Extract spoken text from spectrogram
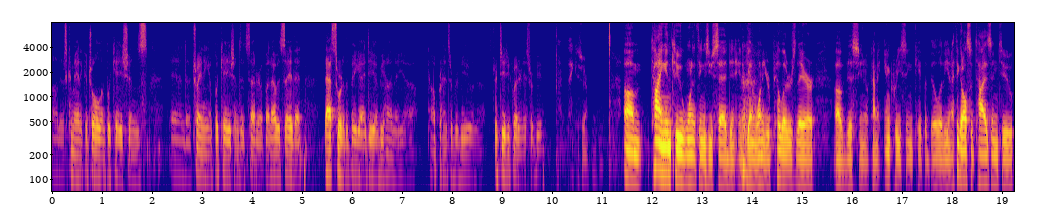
Uh, there's command and control implications and uh, training implications, et cetera. But I would say that that's sort of the big idea behind the uh, comprehensive review and the strategic readiness review. Thank you, sir. Um, tying into one of the things you said, and, and again, one of your pillars there of this, you know, kind of increasing capability, and I think it also ties into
